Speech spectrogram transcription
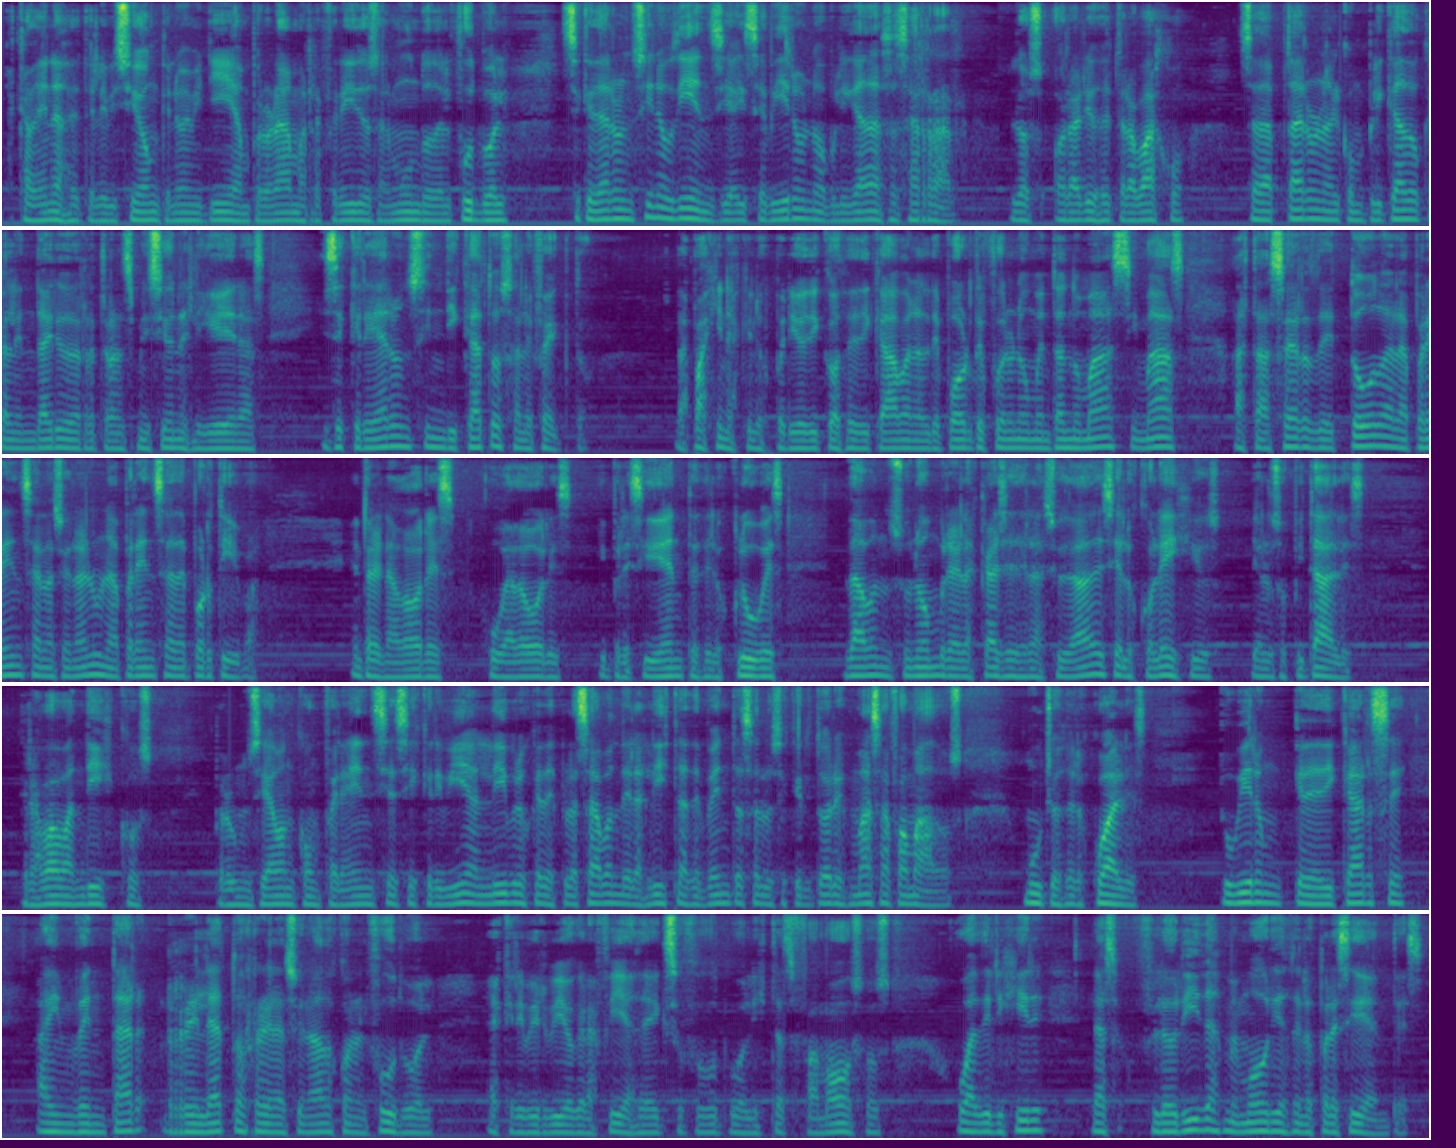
Las cadenas de televisión que no emitían programas referidos al mundo del fútbol se quedaron sin audiencia y se vieron obligadas a cerrar. Los horarios de trabajo se adaptaron al complicado calendario de retransmisiones ligueras y se crearon sindicatos al efecto. Las páginas que los periódicos dedicaban al deporte fueron aumentando más y más hasta hacer de toda la prensa nacional una prensa deportiva. Entrenadores, jugadores y presidentes de los clubes daban su nombre a las calles de las ciudades y a los colegios y a los hospitales. Grababan discos, pronunciaban conferencias y escribían libros que desplazaban de las listas de ventas a los escritores más afamados, muchos de los cuales tuvieron que dedicarse a inventar relatos relacionados con el fútbol, a escribir biografías de exfutbolistas famosos o a dirigir las floridas memorias de los presidentes.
